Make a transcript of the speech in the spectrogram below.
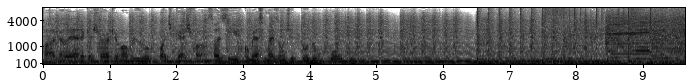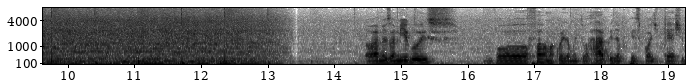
Fala galera, que é Sherlock Holmes do podcast Falando Sozinho e começa mais um de tudo um pouco. Olá meus amigos, vou falar uma coisa muito rápida porque esse podcast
